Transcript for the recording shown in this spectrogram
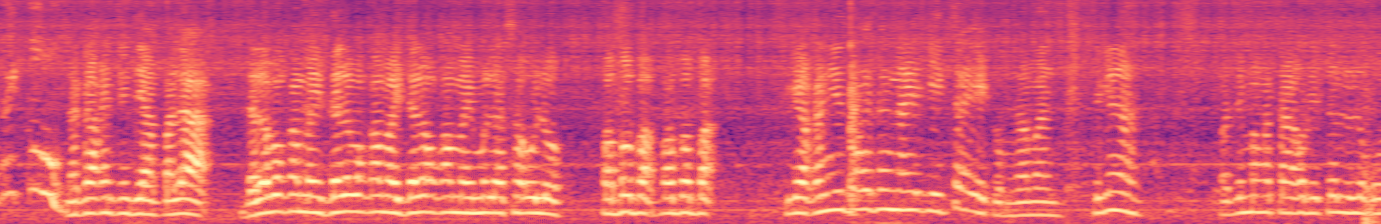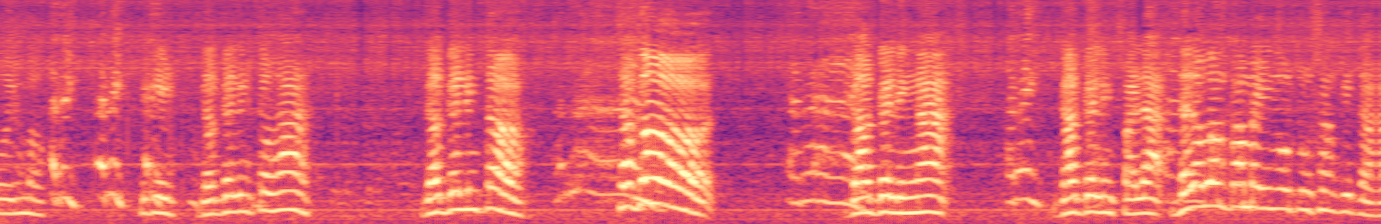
Aray ko. Nagkakintindihan pala. Dalawang kamay, dalawang kamay, dalawang kamay mula sa ulo. Pababa, pababa. Sige, kanina pa kita nakikita eh. Kung naman. Sige na. Pati mga tao dito lulukuhin mo. Aray, aray. Sige, gagaling to ha. Gagaling to. Aray. Sagot! Aray. Gagaling nga. Aray. Gagaling pala. Dalawang kamay inutusan kita.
